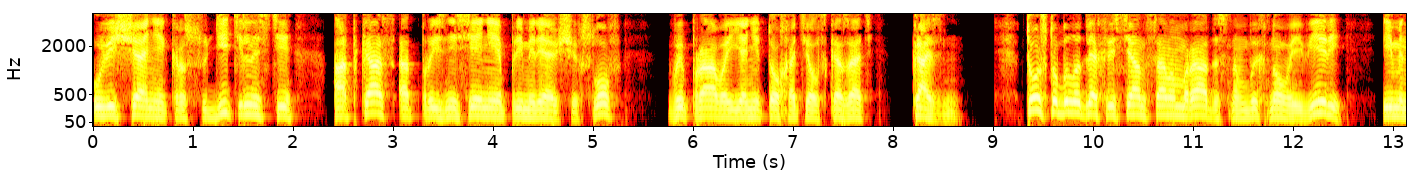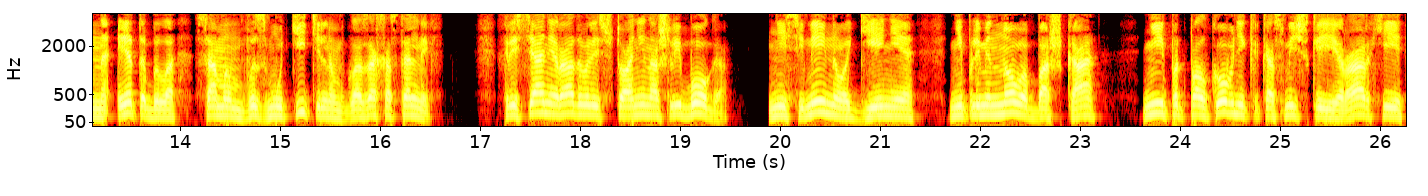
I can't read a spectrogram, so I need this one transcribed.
увещание к рассудительности – отказ от произнесения примиряющих слов, вы правы, я не то хотел сказать, казнь. То, что было для христиан самым радостным в их новой вере, именно это было самым возмутительным в глазах остальных. Христиане радовались, что они нашли Бога, не семейного гения, не племенного башка, не подполковника космической иерархии,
